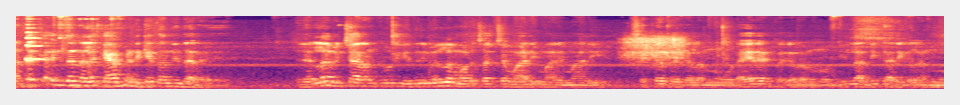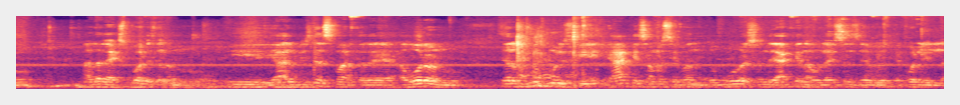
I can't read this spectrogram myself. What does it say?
ಅದಕ್ಕೆ ಇದನ್ನೆಲ್ಲ ಕ್ಯಾಬಿನೆಟ್ಗೆ ತಂದಿದ್ದಾರೆ. ಇದೆಲ್ಲ ವಿಚಾರ ಕೂಡಿಗೆ ನೀವೆಲ್ಲ ಮಾಡಿ, ಚರ್ಚೆ ಮಾಡಿ ಮಾಡಿ ಮಾಡಿ ಸೆಕ್ರೆಟರಿಗಳನ್ನು ಡೈರೆಕ್ಟರ್ಗಳನ್ನು ಜಿಲ್ಲಾಧಿಕಾರಿಗಳನ್ನು ಅದರ ಎಕ್ಸ್ಪರ್ಟ್ಗಳನ್ನು ಈ ಯಾರು ಬಿಸ್ನೆಸ್ ಮಾಡ್ತಾರೆ, ಅವರನ್ನು ಇದೆಲ್ಲ ಕೂಡಿಸಿ ಯಾಕೆ ಸಮಸ್ಯೆ ಬಂತು, ಮೂರು ವರ್ಷದಿಂದ ಯಾಕೆ ನಾವು ಲೈಸೆನ್ಸ್ ತಗೊಳ್ಳಿಲ್ಲ,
